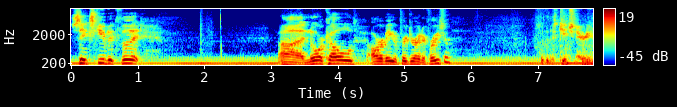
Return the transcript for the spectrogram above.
6 cubic foot uh, Norcold RV refrigerator freezer. Look at this kitchen area.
